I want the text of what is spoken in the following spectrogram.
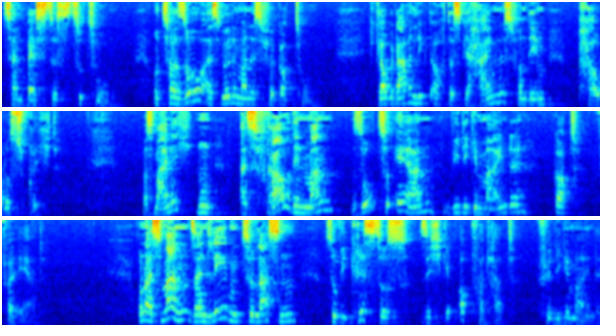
sein Bestes zu tun. Und zwar so, als würde man es für Gott tun. Ich glaube, darin liegt auch das Geheimnis, von dem Paulus spricht. Was meine ich? Nun, als Frau den Mann so zu ehren, wie die Gemeinde Gott verehrt. Und als Mann sein Leben zu lassen, so wie Christus sich geopfert hat für die Gemeinde.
